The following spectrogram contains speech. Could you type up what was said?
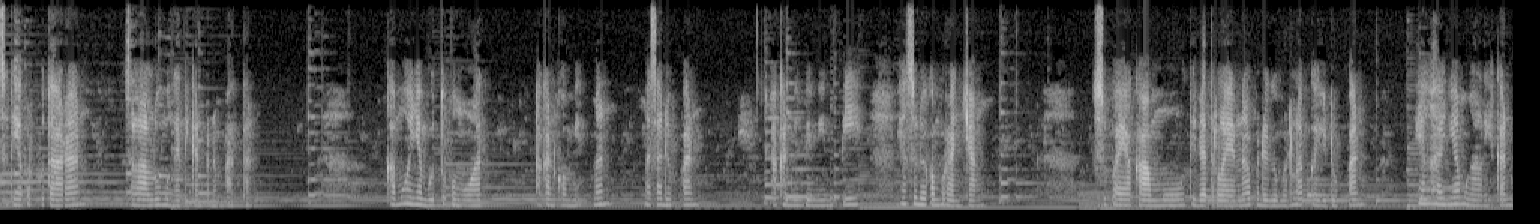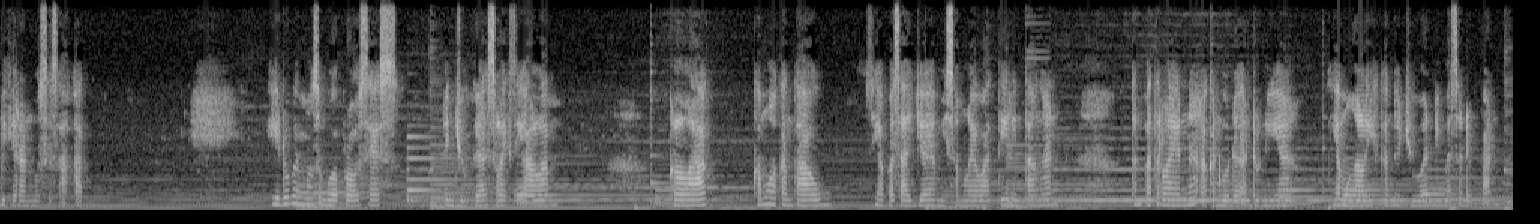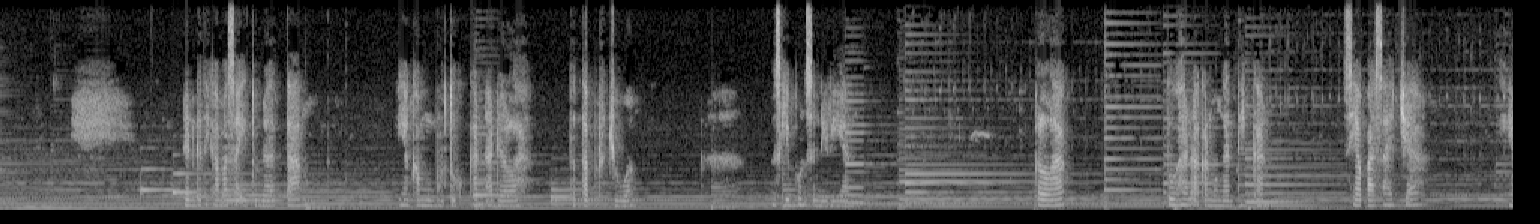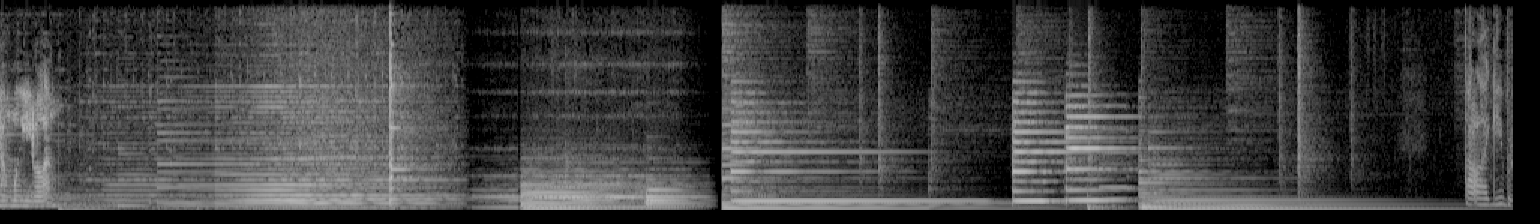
Setiap perputaran selalu menggantikan penempatan. Kamu hanya butuh penguat akan komitmen masa depan, akan mimpi-mimpi yang sudah kamu rancang, supaya kamu tidak terlena pada gemerlap kehidupan yang hanya mengalihkan pikiranmu sesaat. Hidup memang sebuah proses dan juga seleksi alam. Kelak, kamu akan tahu Siapa saja yang bisa melewati rintangan tanpa terlena akan godaan dunia yang mengalihkan tujuan di masa depan. Dan ketika masa itu datang, yang kamu butuhkan adalah tetap berjuang, meskipun sendirian. Kelak, Tuhan akan menggantikan siapa saja yang menghilang.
